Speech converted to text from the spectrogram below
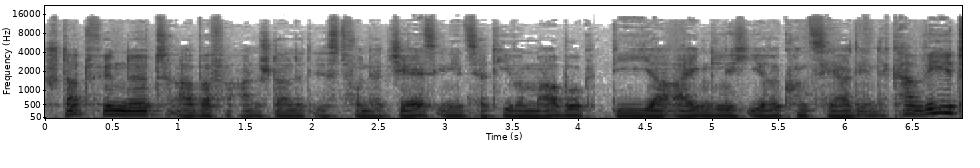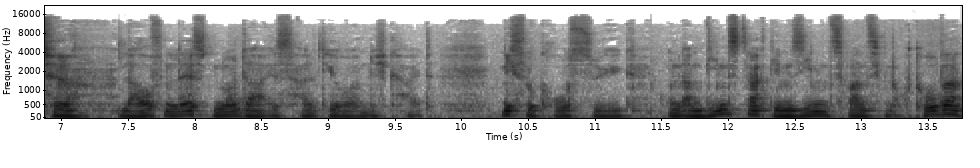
stattfindet, aber veranstaltet ist von der Jazz-Initiative Marburg, die ja eigentlich ihre Konzerte in der Kawete laufen lässt. Nur da ist halt die Räumlichkeit nicht so großzügig. Und am Dienstag, dem 27. Oktober,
